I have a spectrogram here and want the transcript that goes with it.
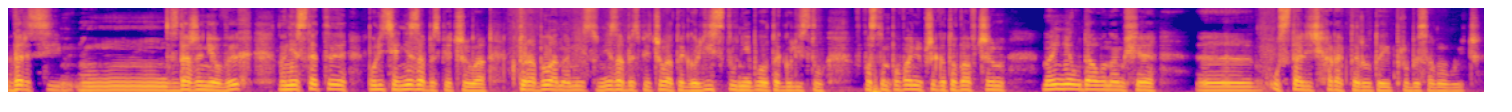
wersji mm, zdarzeniowych. No niestety policja nie zabezpieczyła, która była na miejscu, nie zabezpieczyła tego listu, nie było tego listu w postępowaniu przygotowawczym, no i nie udało nam się e, ustalić charakteru tej próby samobójczej.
